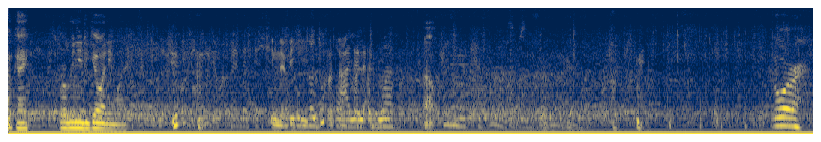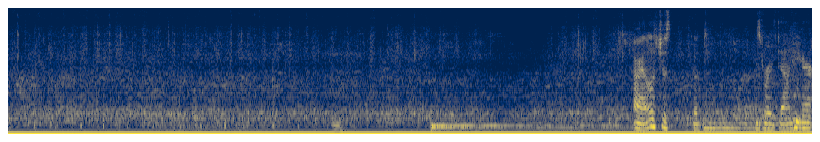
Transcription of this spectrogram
Okay, it's where we need to go anyway. Door. Alright, let's just go to... He's right down here.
